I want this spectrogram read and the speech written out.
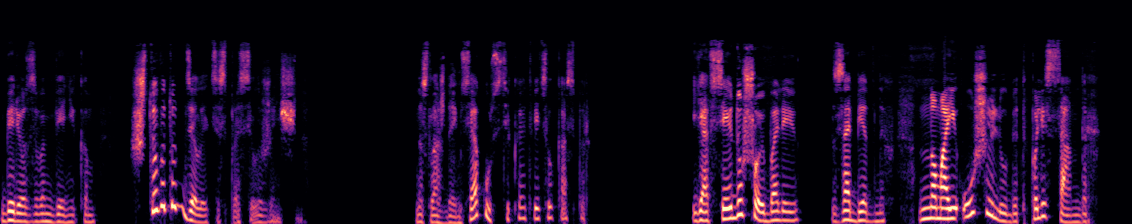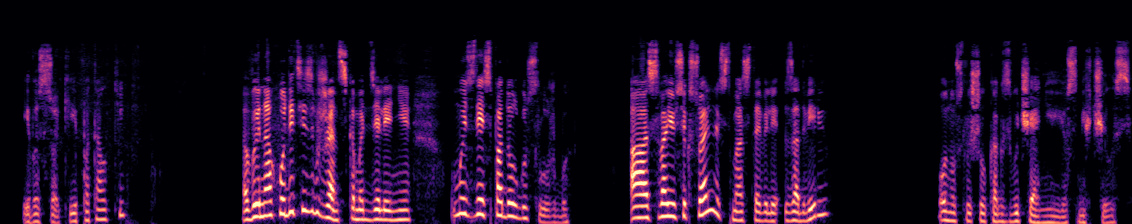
березовым веником — что вы тут делаете? — спросила женщина. — Наслаждаемся акустикой, — ответил Каспер. — Я всей душой болею за бедных, но мои уши любят палисандр. и высокие потолки. Вы находитесь в женском отделении. Мы здесь по долгу службы. А свою сексуальность мы оставили за дверью. Он услышал, как звучание ее смягчилось.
